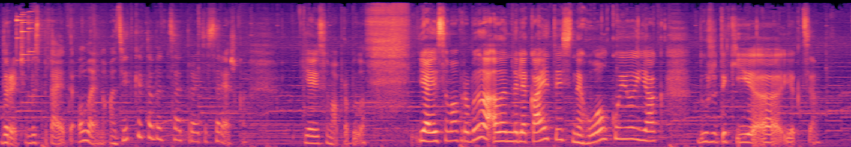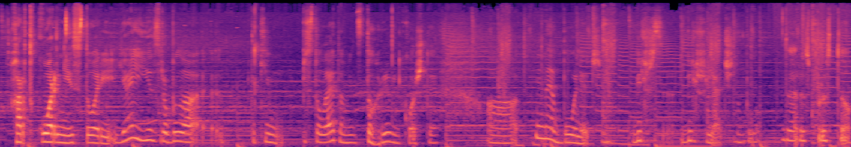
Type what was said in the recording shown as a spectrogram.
До речі, ви спитаєте, Олено, а звідки в тебе ця третя сережка? Я її сама пробила. Я її сама пробила, але не лякайтесь не голкою, як дуже такі, е, як це, хардкорні історії. Я її зробила е, таким пістолетом, він 100 гривень коштує. Не боляче, більш, більш лячно було. Зараз просто,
